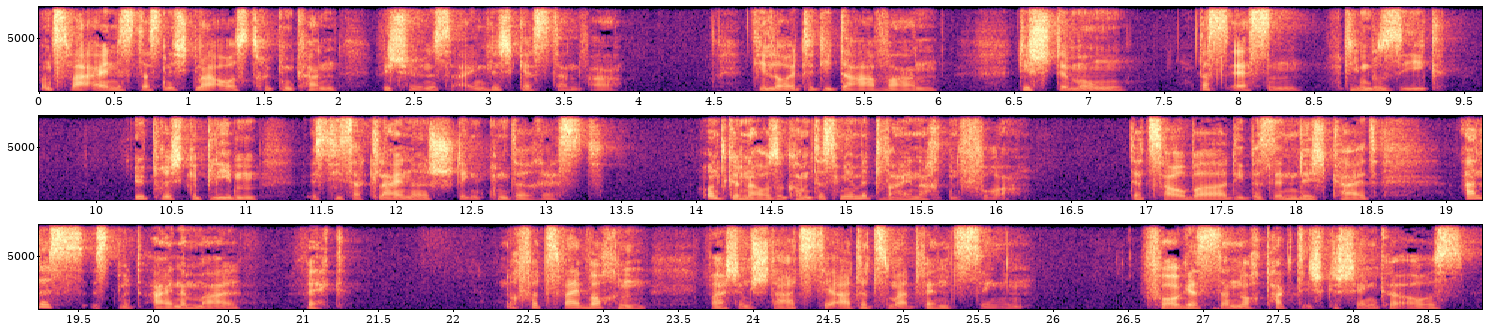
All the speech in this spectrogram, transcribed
Und zwar eines, das nicht mal ausdrücken kann, wie schön es eigentlich gestern war. Die Leute, die da waren, die Stimmung, das Essen, die Musik. Übrig geblieben ist dieser kleine, stinkende Rest. Und genauso kommt es mir mit Weihnachten vor. Der Zauber, die Besinnlichkeit, alles ist mit einem Mal weg. Noch vor zwei Wochen war ich im Staatstheater zum Adventssingen. Vorgestern noch packte ich Geschenke aus.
